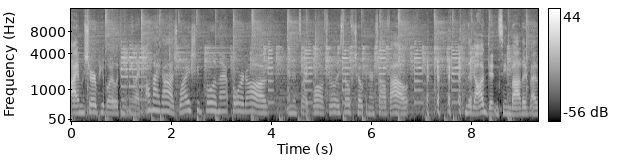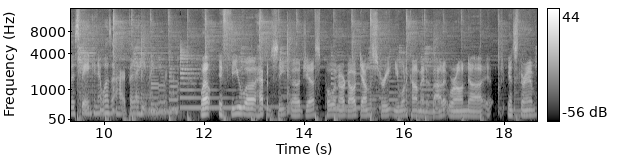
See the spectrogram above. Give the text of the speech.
I'm sure people are looking at me like, oh my gosh, why is she pulling that poor dog? And it's like, well, it's really self choking herself out. the dog didn't seem bothered by the spank, and it wasn't hard, but I hate my neighbor now. Well, if you uh, happen to see uh, Jess pulling our dog down the street and you want to comment about it, we're on uh, Instagram,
